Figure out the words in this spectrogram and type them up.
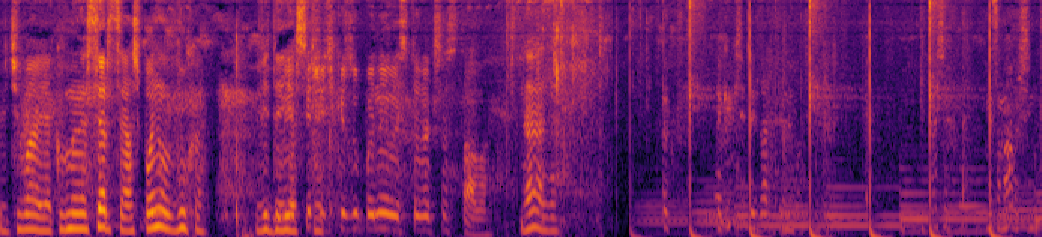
відчуваю, як в мене серце аж поняв, вуха віддає Ми стук. трішечки зупинились, то легше стало. Да, да. Так, такий собі зараз не буде. І каже, ми сама вершина.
